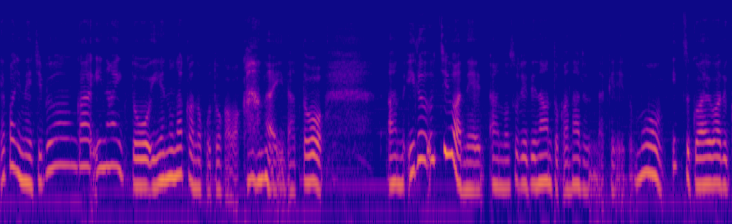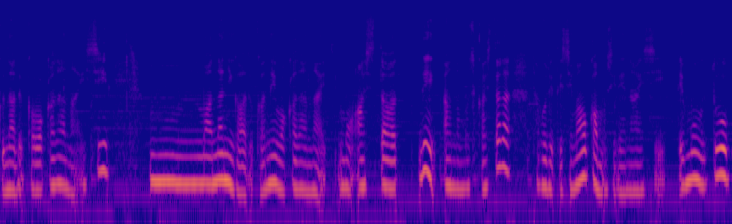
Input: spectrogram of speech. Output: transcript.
やっぱりね自分がいないと家の中のことがわからないだとあのいるうちはねあのそれでなんとかなるんだけれどもいつ具合悪くなるかわからないしうーん、まあ、何があるかねわからない。もう明日であのもしかしたら倒れてしまうかもしれないしって思うと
